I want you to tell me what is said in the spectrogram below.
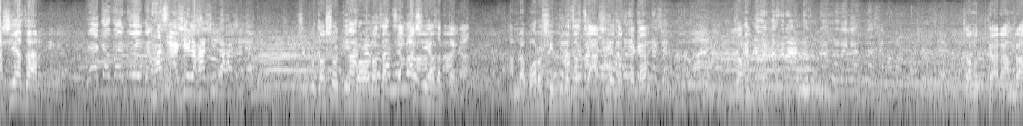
আশি হাজার। সুপ্রদর্শক এই বড়টা চাচ্ছে আশি হাজার টাকা। আমরা বড় সিন্দিরা চাচ্ছে আশি হাজার টাকা। চমৎকার চমৎকার আমরা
